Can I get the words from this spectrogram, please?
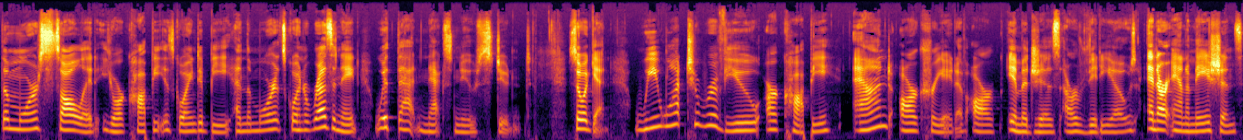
the more solid your copy is going to be and the more it's going to resonate with that next new student. So, again, we want to review our copy and our creative, our images, our videos, and our animations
